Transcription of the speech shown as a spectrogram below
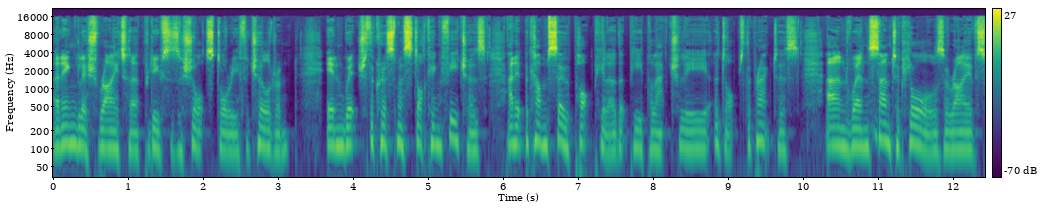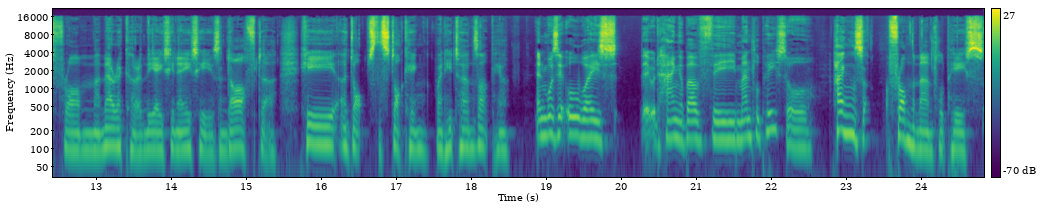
an English writer produces a short story for children in which the Christmas stocking features, and it becomes so popular that people actually adopt the practice. And when Santa Claus arrives from America in the 1880s and after, he adopts the stocking when he turns up here. And was it always it would hang above the mantelpiece or hangs from the mantelpiece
